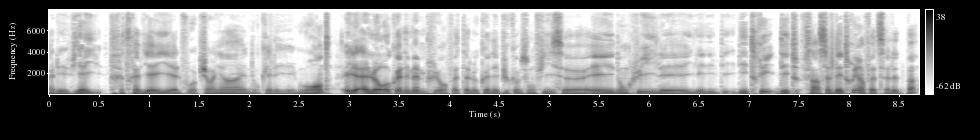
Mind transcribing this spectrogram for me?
elle est vieille, très très vieille, elle voit plus rien, et donc elle est mourante. Et elle le reconnaît même plus, en fait, elle le connaît plus comme son fils, et donc lui, il est, il est détruit, détruit, enfin, ça le détruit, en fait, ça l'aide pas.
